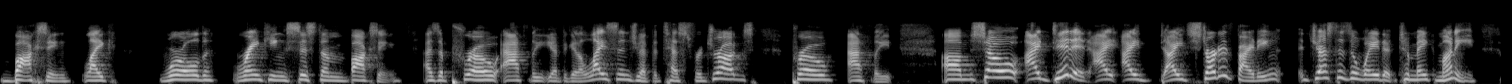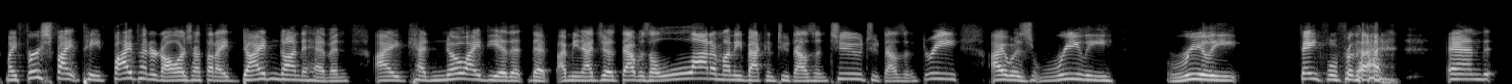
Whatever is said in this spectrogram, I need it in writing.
boxing, like world ranking system boxing. As a pro athlete, you have to get a license, you have to test for drugs, pro athlete. Um, so I did it. I I I started fighting just as a way to to make money. My first fight paid five hundred dollars. I thought I died and gone to heaven. I had no idea that that I mean I just that was a lot of money back in 2002, 2003. I was really really thankful for that. And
